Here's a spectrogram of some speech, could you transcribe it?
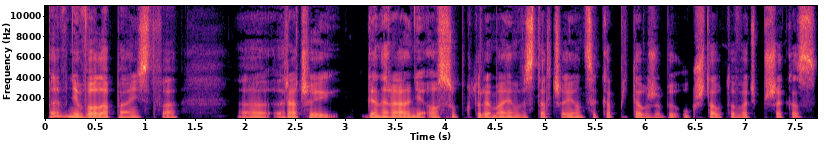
pewnie wola państwa, e, raczej generalnie osób, które mają wystarczający kapitał, żeby ukształtować przekaz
